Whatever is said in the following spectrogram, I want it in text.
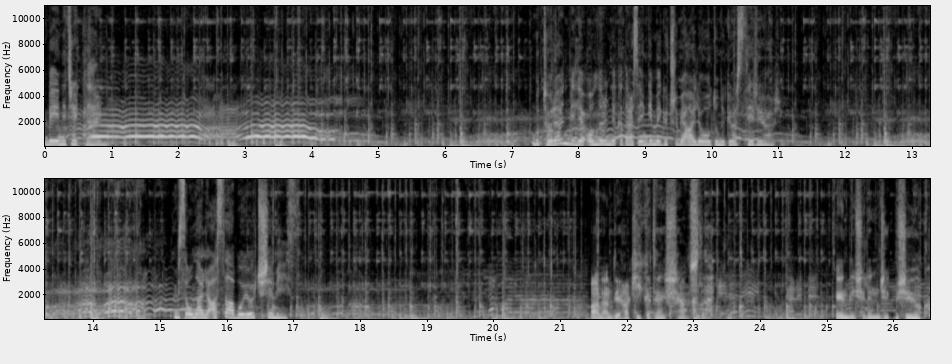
beğenecekler mi? Bu tören bile onların ne kadar zengin ve güçlü bir aile olduğunu gösteriyor. Biz onlarla asla boy ölçüşemeyiz. Anandi hakikaten şanslı. Endişelenecek bir şey yok.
